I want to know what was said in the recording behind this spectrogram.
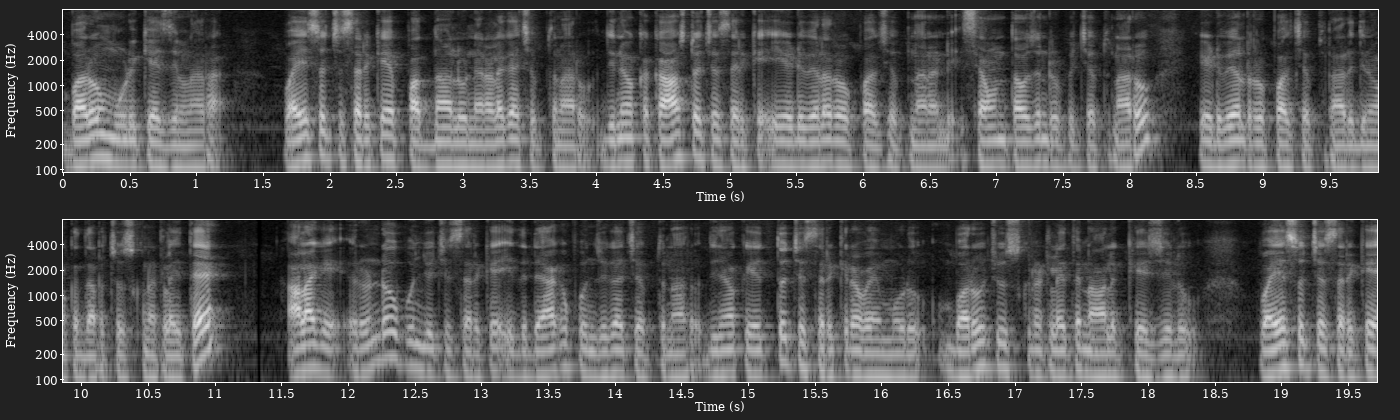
బరువు మూడు కేజీలన్నర. వయసు వచ్చేసరికి పద్నాలుగు నెలలుగా చెప్తున్నారు. దీని యొక్క కాస్ట్ వచ్చేసరికి ఏడు వేల రూపాయలు చెప్తున్నారండి. సెవెన్ థౌజండ్ రూపీస్ చెప్తున్నారు. ఏడు వేల రూపాయలు చెప్తున్నారు దీని యొక్క ధర చూసుకున్నట్లయితే. అలాగే రెండవ పుంజు వచ్చేసరికి ఇది డేక పుంజుగా చెప్తున్నారు. దీని యొక్క ఎత్తు వచ్చేసరికి ఇరవై మూడు బరువు చూసుకున్నట్లయితే నాలుగు కేజీలు వయసు వచ్చేసరికి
